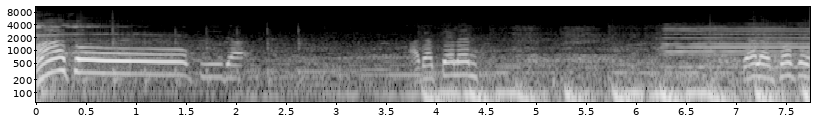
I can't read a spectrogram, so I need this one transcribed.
Masuk. Tidak. Ada challenge. Challenge, oke.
